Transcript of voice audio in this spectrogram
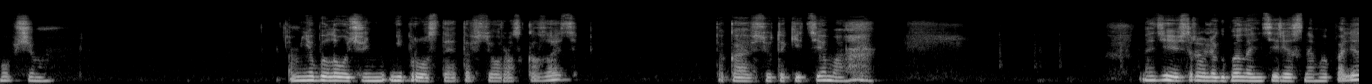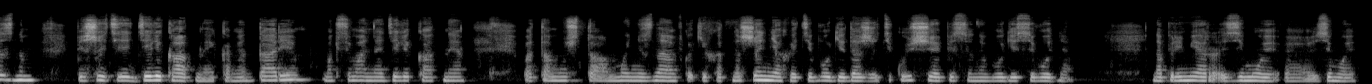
В общем, мне было очень непросто это все рассказать. Такая все-таки тема. Надеюсь, ролик был интересным и полезным. Пишите деликатные комментарии, максимально деликатные, потому что мы не знаем, в каких отношениях эти боги, даже текущие описаны боги сегодня – Например, зимой, э, зимой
